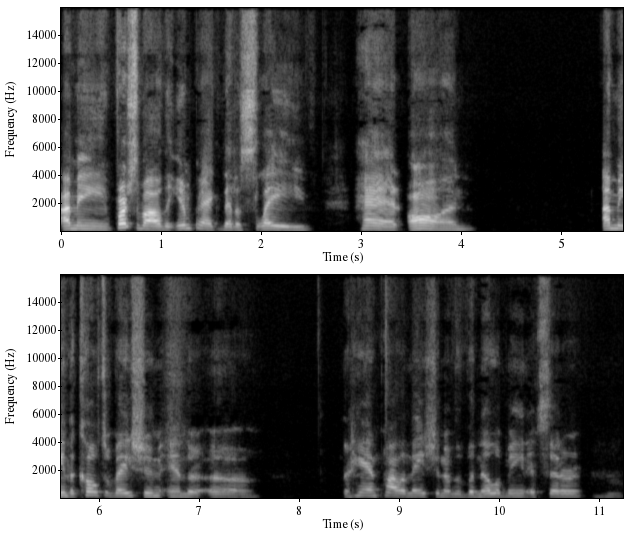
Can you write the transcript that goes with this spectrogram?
I mean, first of all, the impact that a slave had on, I mean, the cultivation and the uh, the hand pollination of the vanilla bean, etc., Mhm.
